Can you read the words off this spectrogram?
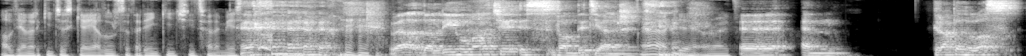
Al die andere kindjes kei jaloers dat er één kindje niet van de meeste Wel, dat Lego-mannetje is van dit jaar. Ah, oké, alright. Eh, en het grappige was,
